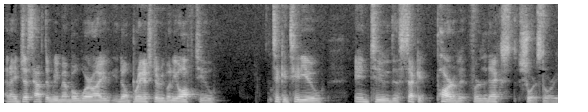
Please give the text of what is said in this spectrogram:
and I just have to remember where I, you know, branched everybody off to, to continue into the second part of it for the next short story.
